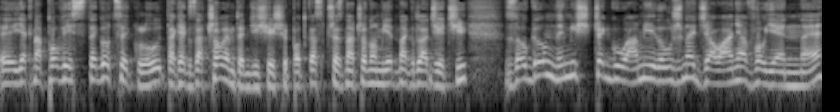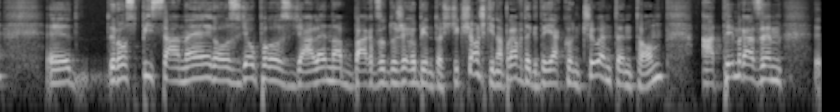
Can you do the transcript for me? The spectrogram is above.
e, jak na powieść z tego cyklu, tak jak zacząłem ten dzisiejszy podcast, przeznaczoną jednak dla dzieci, z ogromnymi szczegółami różne działania wojenne, e, rozpisane rozdział po rozdziale na bardzo dużej objętości książki. Naprawdę, gdy ja kończyłem ten tom, a tym razem e,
